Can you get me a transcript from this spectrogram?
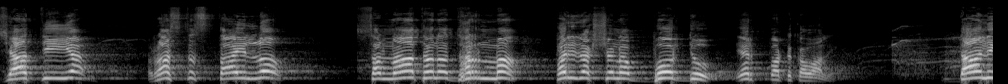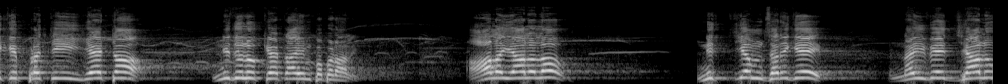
జాతీయ రాష్ట్ర స్థాయిల్లో సనాతన ధర్మ పరిరక్షణ బోర్డు ఏర్పాటు కావాలి దానికి ప్రతి ఏటా నిధులు కేటాయింపబడాలి. ఆలయాలలో నిత్యం జరిగే నైవేద్యాలు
